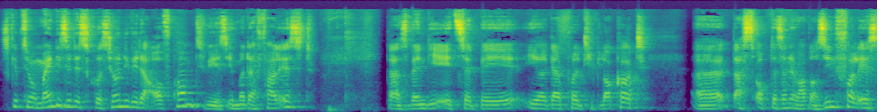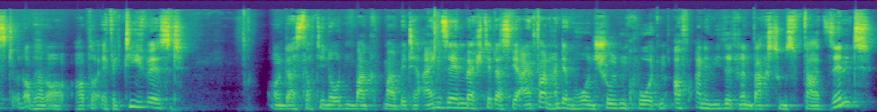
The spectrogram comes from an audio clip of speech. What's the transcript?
Es gibt im Moment diese Diskussion, die wieder aufkommt, wie es immer der Fall ist, dass wenn die EZB ihre Geldpolitik lockert, äh, dass, ob das dann überhaupt noch sinnvoll ist und ob das überhaupt noch effektiv ist. Und dass doch die Notenbank mal bitte einsehen möchte, dass wir einfach anhand der hohen Schuldenquoten auf einem niedrigeren Wachstumspfad sind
